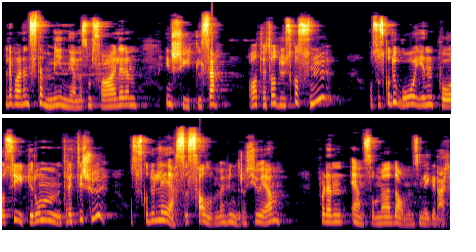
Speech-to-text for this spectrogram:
eller det var en stemme inni henne som sa, eller en innskytelse av at vet du hva, du skal snu. Og så skal du gå inn på sykerom 37, og så skal du lese Salme 121 for den ensomme damen som ligger der.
